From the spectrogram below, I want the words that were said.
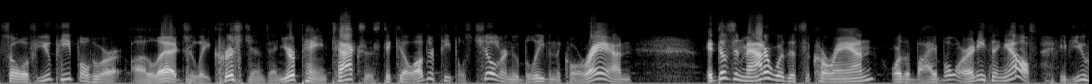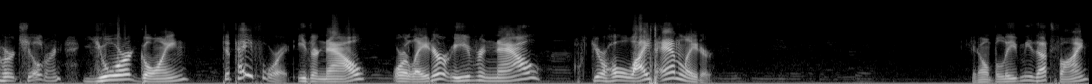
So if you people who are allegedly Christians and you're paying taxes to kill other people's children who believe in the Koran, it doesn't matter whether it's the Koran or the Bible or anything else. If you hurt children, you're going to pay for it, either now or later, or even now, your whole life and later. You don't believe me? That's fine.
